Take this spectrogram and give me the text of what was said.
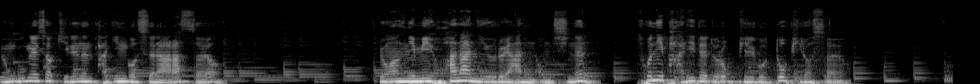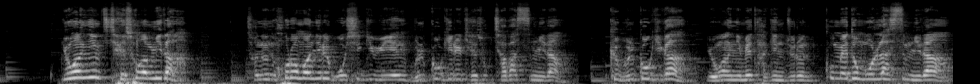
용궁에서 기르는 닭인 것을 알았어요. 용왕님이 화난 이유를 안 엄씨는 손이 발이 되도록 빌고 또 빌었어요. 용왕님 죄송합니다. 저는 홀어머니를 모시기 위해 물고기를 계속 잡았습니다. 그 물고기가 용왕님의 닭인 줄은 꿈에도 몰랐습니다.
